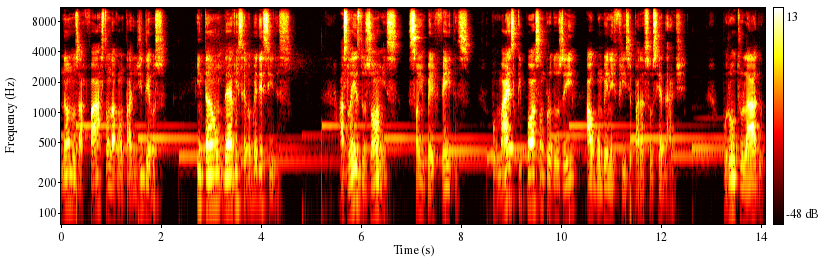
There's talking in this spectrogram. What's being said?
não nos afastam da vontade de Deus, então devem ser obedecidas. As leis dos homens são imperfeitas, por mais que possam produzir algum benefício para a sociedade. Por outro lado,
